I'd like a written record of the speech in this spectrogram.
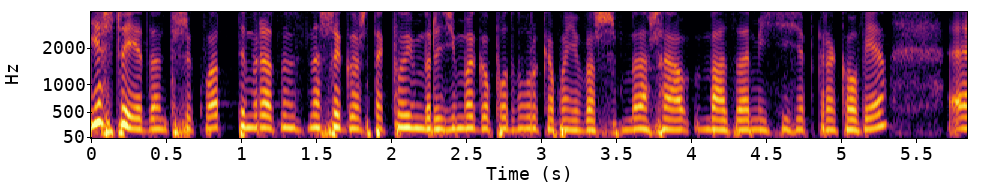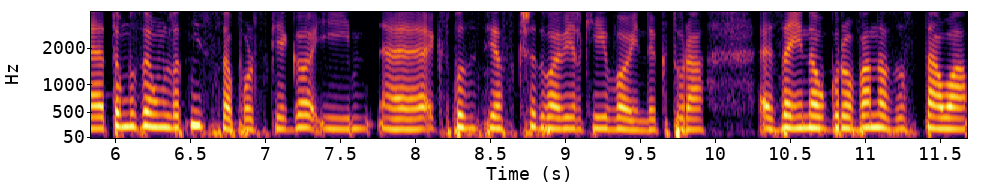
Jeszcze jeden przykład, tym razem z naszego, że tak powiem, rodzimego podwórka, ponieważ nasza baza mieści się w Krakowie. E, To Muzeum Lotnictwa Polskiego i e, ekspozycja Skrzydła Wielkiej Wojny, która zainaugurowana została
